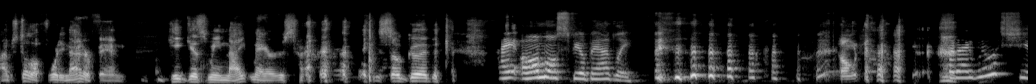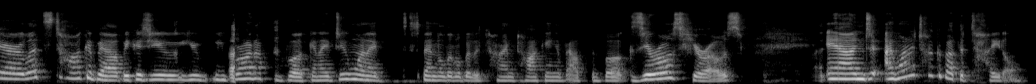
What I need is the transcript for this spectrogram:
I'm still a 49er fan. He gives me nightmares. He's so good. I almost feel badly. Don't but I will share. Let's talk about because you you you brought up the book, and I do want to spend a little bit of time talking about the book, Zero's Heroes. And I want to talk about the title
